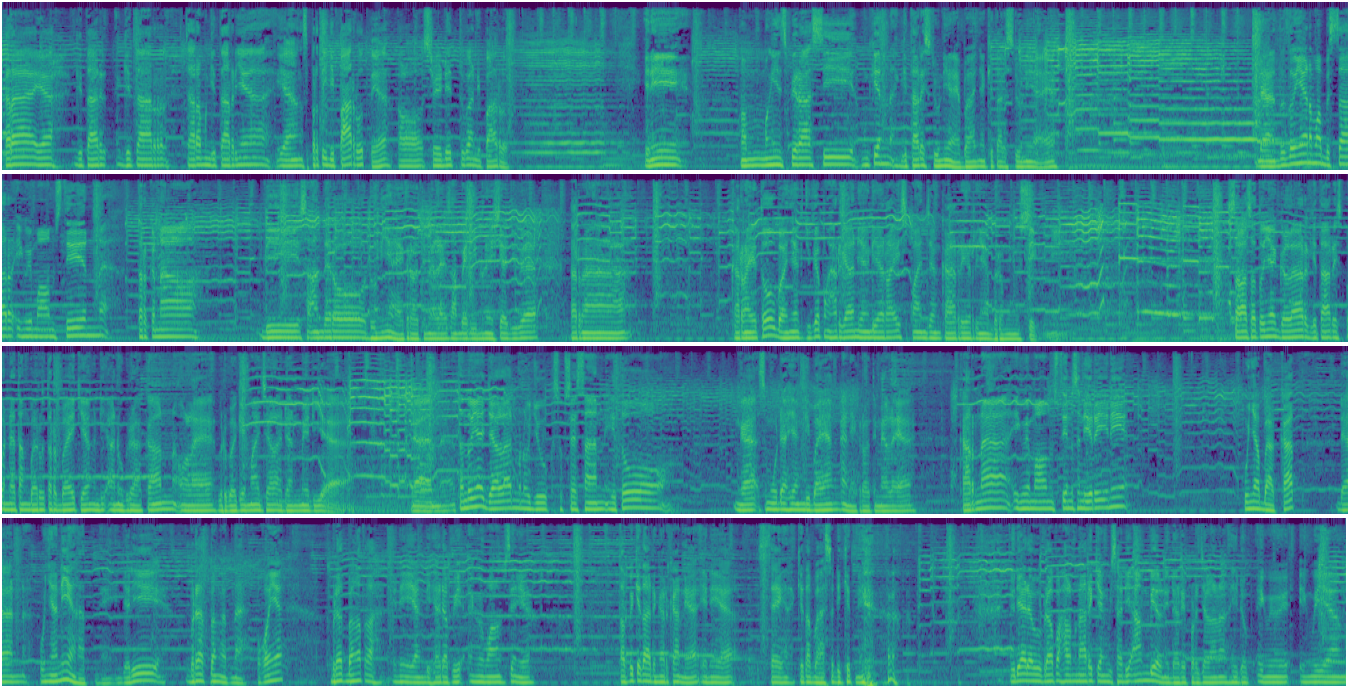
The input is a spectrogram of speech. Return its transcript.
Karena ya gitar gitar cara menggitarnya yang seperti diparut ya. Kalau shredded itu kan diparut. Ini menginspirasi mungkin gitaris dunia ya banyak gitaris dunia ya dan tentunya nama besar Ingwe Malmsteen terkenal di seantero dunia ya Krautimelaya sampai di Indonesia juga karena karena itu banyak juga penghargaan yang dia raih sepanjang karirnya bermusik nih. Salah satunya gelar gitaris pendatang baru terbaik yang dianugerahkan oleh berbagai majalah dan media. Dan tentunya jalan menuju kesuksesan itu nggak semudah yang dibayangkan ya Krautimelaya. Karena Ingwe Malmsteen sendiri ini punya bakat dan punya niat nih. Jadi berat banget nah. Pokoknya berat banget lah ini yang dihadapi Angry Malmsteen ya. Tapi kita dengarkan ya ini ya. Saya kita bahas sedikit nih. Jadi ada beberapa hal menarik yang bisa diambil nih dari perjalanan hidup Ingwi, yang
